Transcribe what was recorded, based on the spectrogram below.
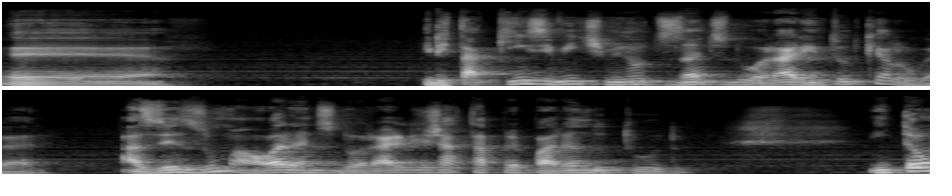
É, ele está 15, 20 minutos antes do horário em tudo que é lugar. Às vezes, uma hora antes do horário, ele já está preparando tudo. Então,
